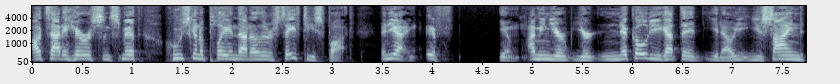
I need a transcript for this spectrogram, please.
outside of Harrison Smith, who's going to play in that other safety spot? And yeah, if you know, I mean, your your nickel, you got the, you know, you, you signed,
